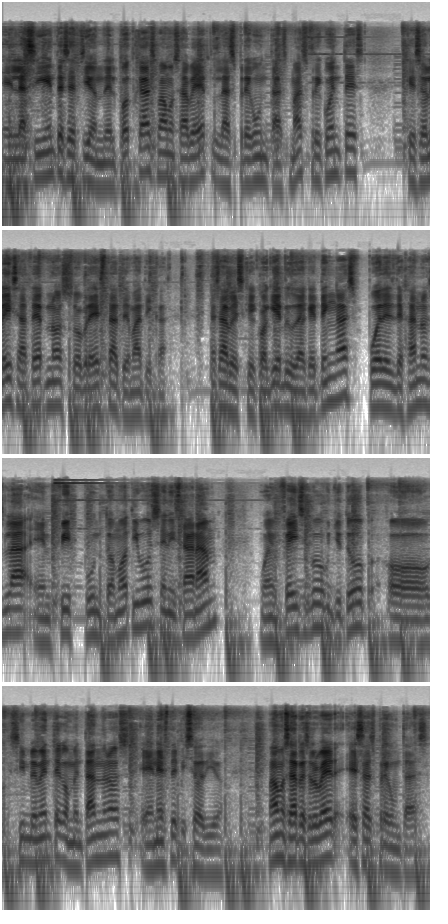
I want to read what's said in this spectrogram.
En la siguiente sección del podcast vamos a ver las preguntas más frecuentes que soléis hacernos sobre esta temática. Ya sabes que cualquier duda que tengas puedes dejárnosla en fit.motivus en Instagram o en Facebook, YouTube o simplemente comentándonos en este episodio. Vamos a resolver esas preguntas.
